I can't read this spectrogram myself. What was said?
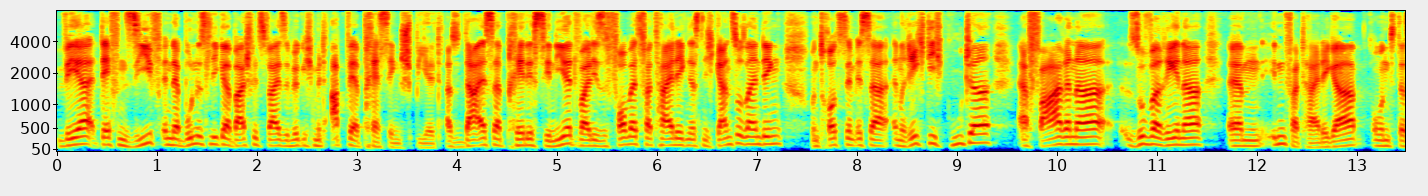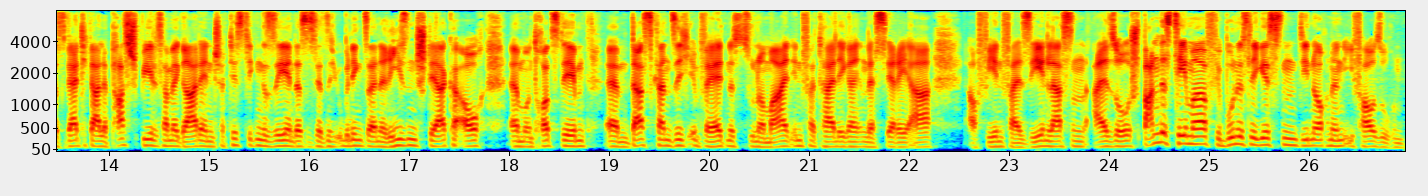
wer defensiv in der Bundesliga beispielsweise wirklich mit Abwehrpressing spielt. Also da ist er prädestiniert, weil dieses Vorwärtsverteidigen ist nicht ganz so sein Ding und trotzdem ist er ein richtig guter, erfahrener, souveräner ähm, Innenverteidiger und das vertikale Pass Passspiel, das haben wir gerade in den Statistiken gesehen, das ist jetzt nicht unbedingt seine Riesenstärke auch. Ähm, und trotzdem, ähm, das kann sich im Verhältnis zu normalen Innenverteidigern in der Serie A auf jeden Fall sehen lassen. Also spannendes Thema für Bundesligisten, die noch einen IV suchen.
